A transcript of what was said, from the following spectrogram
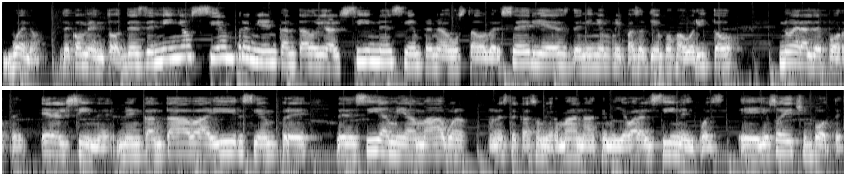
Bueno, te comento, desde niño siempre me ha encantado ir al cine, siempre me ha gustado ver series, de niño mi pasatiempo favorito no era el deporte, era el cine. Me encantaba ir, siempre le decía a mi mamá, bueno, en este caso a mi hermana, que me llevara al cine y pues eh, yo soy de Chimbote.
